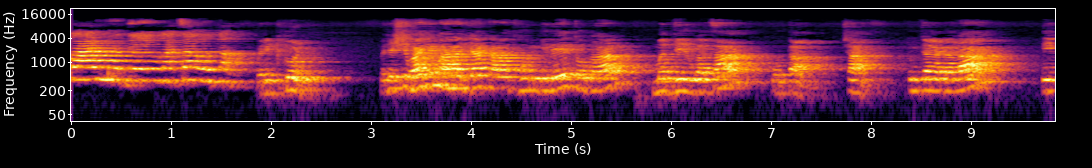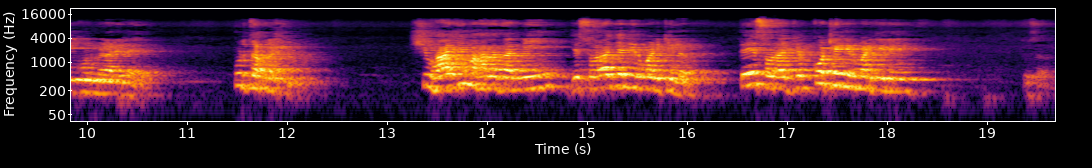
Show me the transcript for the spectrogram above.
काळ मध्ययुगाचा होता. व्हेरी गुड म्हणजे शिवाजी महाराज ज्या काळात होऊन गेले तो काळ मध्ययुगाचा होता. छान. तुमच्या गटाला एक गुण मिळालेला आहे. पुढचा प्रश्न. शिवाजी महाराजांनी जे स्वराज्य निर्माण केलं ते स्वराज्य कोठे निर्माण केले? तू सांग.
